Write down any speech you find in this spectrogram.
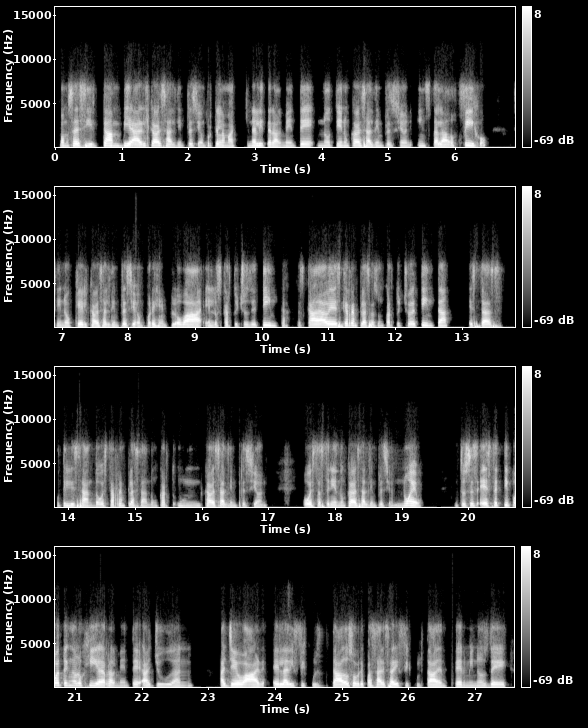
vamos a decir, cambiar el cabezal de impresión porque la máquina literalmente no tiene un cabezal de impresión instalado fijo, sino que el cabezal de impresión, por ejemplo, va en los cartuchos de tinta. Entonces, cada vez que reemplazas un cartucho de tinta, estás utilizando o estás reemplazando un, un cabezal de impresión o estás teniendo un cabezal de impresión nuevo. Entonces, este tipo de tecnologías realmente ayudan a llevar eh, la dificultad o sobrepasar esa dificultad en términos de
